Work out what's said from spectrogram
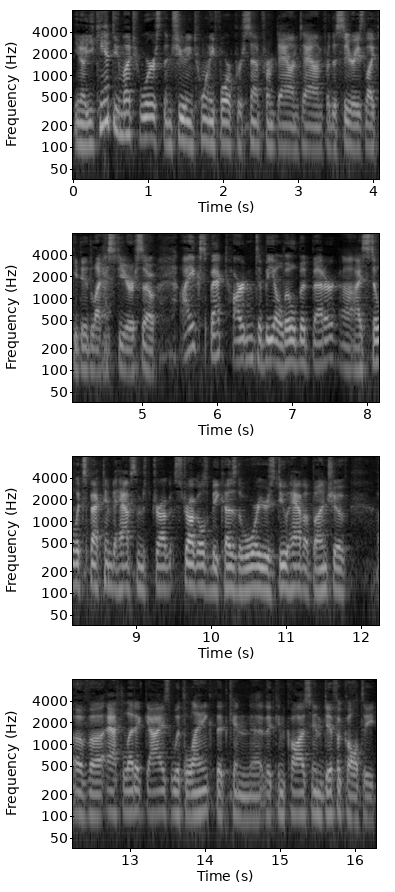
you know, you can't do much worse than shooting 24% from downtown for the series like he did last year. So I expect Harden to be a little bit better. Uh, I still expect him to have some strugg- struggles because the Warriors do have a bunch of of uh, athletic guys with length that can uh, that can cause him difficulty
